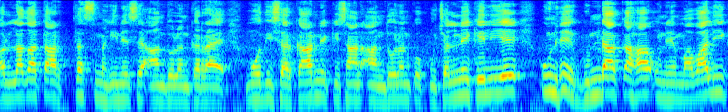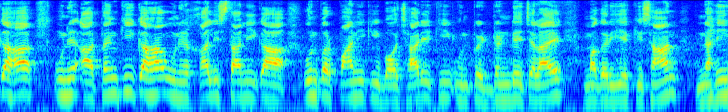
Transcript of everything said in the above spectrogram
और लगातार दस महीने से आंदोलन कर रहा है। मोदी सरकार ने किसान आंदोलन को कुचलने के लिए उन्हें गुंडा कहा, उन्हें मवाली कहा उन्हें आतंकी कहा, उन्हें खालिस्तानी कहा, उन पर पानी की बौछारें की, उन पर डंडे चलाए, मगर ये किसान न ही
